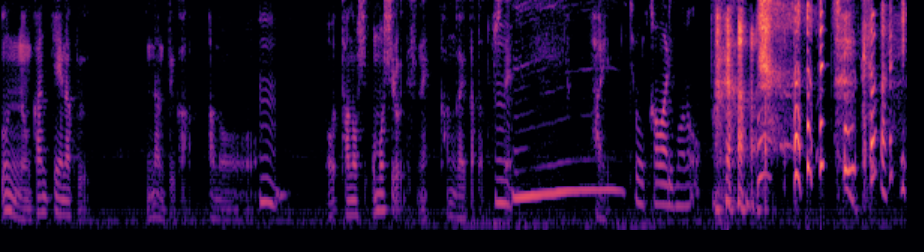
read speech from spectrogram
云々関係なくなんていうかあのうん。お楽し面白いですね。考え方として。ううん。はい。超変わり者。超かわいい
